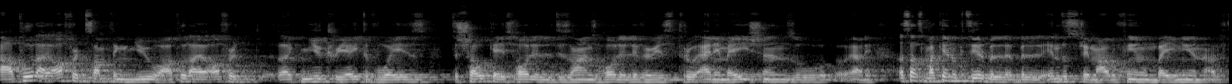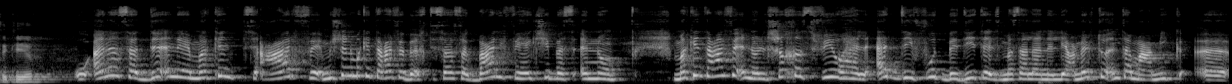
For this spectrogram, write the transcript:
على طول I offered something new. على طول I offered like new creative ways to showcase هول ال designs هول ال liveries through animations ويعني قصص ما كانوا كثير بال industry معروفين ومبينين عرفتي كيف؟ وأنا صدقني ما كنت عارفة مش إنه ما كنت عارفة باختصاصك بعرف في هيك شيء بس إنه ما كنت عارفة إنه الشخص فيه هالقد يفوت ب details مثلا اللي عملته أنت مع ميك آه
